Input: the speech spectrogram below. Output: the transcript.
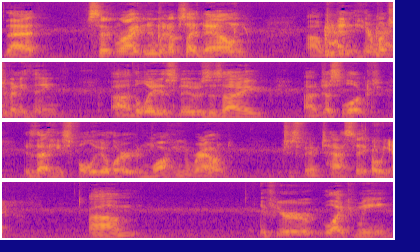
that sent Ryan Newman upside down. Uh, we didn't hear much of anything. Uh, the latest news is I uh, just looked, is that he's fully alert and walking around. which is fantastic. Oh yeah. Um, if you're like me,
